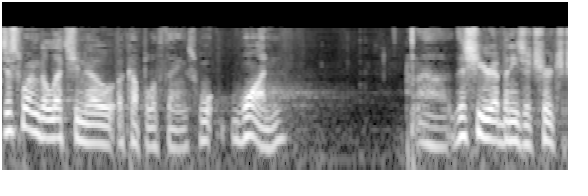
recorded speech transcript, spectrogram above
just wanted to let you know a couple of things. One, uh, this year Ebenezer Church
